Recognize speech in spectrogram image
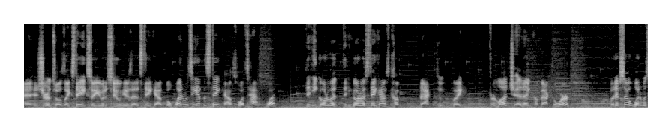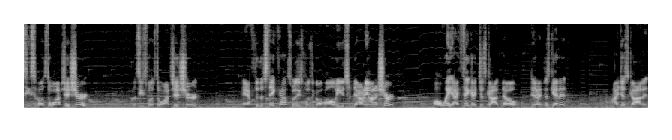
and his shirt smells like steak, so you would assume he was at a steakhouse. But when was he at the steakhouse? What's hap? What did he go to a? Did he go to a steakhouse? Come back to like for lunch and then come back to work? But if so, when was he supposed to wash his shirt? Was he supposed to wash his shirt after the steakhouse? Was he supposed to go home and use some Downy on his shirt? Oh wait, I think I just got no. Did I just get it? I just got it.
